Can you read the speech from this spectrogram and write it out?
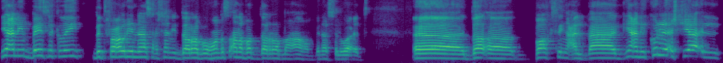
يعني basically بدفعوا لي الناس عشان يتدربوا هون. بس أنا بتدرب معاهم بنفس الوقت. boxing على ال bag يعني كل الأشياء ال-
